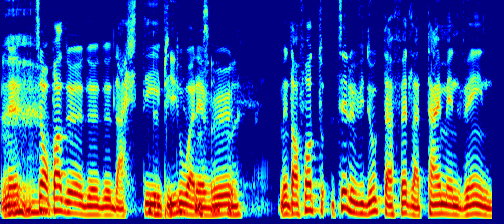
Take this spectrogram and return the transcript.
Mais, tu sais, on parle de, de, d'acheter De et tout, whatever. ouais. Mais dans le fond, tu sais, le vidéo que t'as fait, la Time and Vain,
